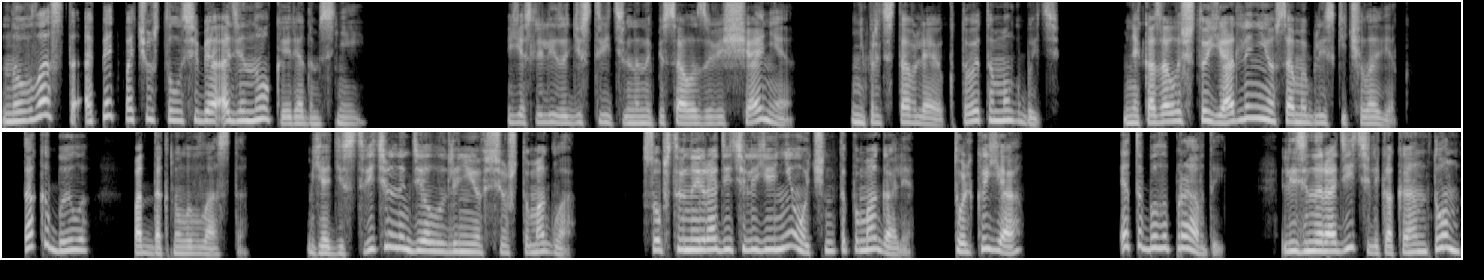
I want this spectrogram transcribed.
но Власта опять почувствовала себя одинокой рядом с ней. Если Лиза действительно написала завещание, не представляю, кто это мог быть. Мне казалось, что я для нее самый близкий человек. Так и было, поддакнула Власта. Я действительно делала для нее все, что могла. Собственные родители ей не очень-то помогали. Только я. Это было правдой. Лизины родители, как и Антон,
